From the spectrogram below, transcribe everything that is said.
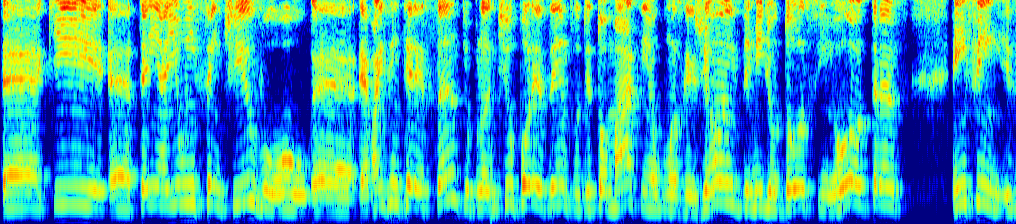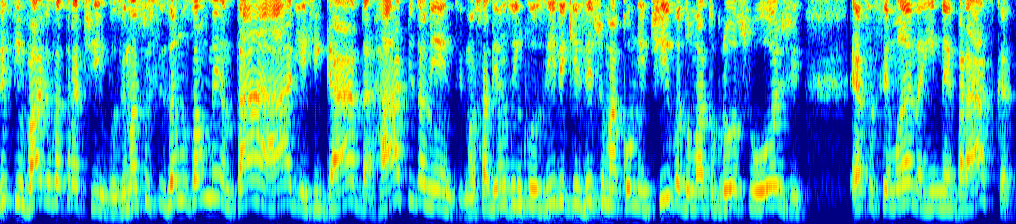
é, que é, tem aí um incentivo, ou é, é, mais interessante o plantio, por exemplo, de tomate em algumas regiões, de milho doce em outras. Enfim, existem vários atrativos e nós precisamos aumentar a área irrigada rapidamente. Nós sabemos, inclusive, que existe uma comitiva do Mato Grosso hoje, essa semana, em Nebraska,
